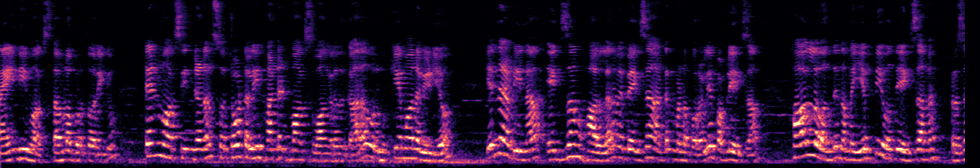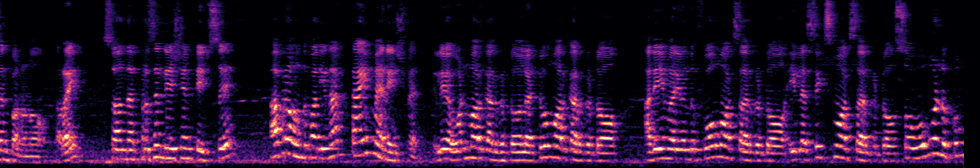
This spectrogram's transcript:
நைன்டி மார்க்ஸ் தமிழை பொறுத்த வரைக்கும். Ten marks internal so totally hundred marks வாங்குறதுக்கான ஒரு முக்கியமான வீடியோ என்ன அப்படின்னா எக்ஸாம் ஹாலில் நம்ம இப்போ எக்ஸாம் அட்டன் பண்ண போறோம் இல்லையா பப்ளிக் எக்ஸாம் ஹாலில் வந்து நம்ம எப்படி வந்து எக்ஸாமை ப்ரெசென்ட் பண்ணணும் ரைட் சோ அந்த பிரசன்டேஷன் டிப்ஸ் அப்புறம் வந்து பாத்தீங்கன்னா டைம் மேனேஜ்மெண்ட் இல்லையா ஒன் மார்க்கா இருக்கட்டும் இல்ல டூ மார்க்கா இருக்கட்டும் அதே மாதிரி வந்து ஃபோர் மார்க்ஸா இருக்கட்டும் இல்ல சிக்ஸ் மார்க்ஸா இருக்கட்டும். சோ ஒவ்வொன்றுக்கும்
